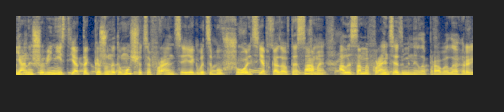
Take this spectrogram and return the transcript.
Я не шовініст. Я так кажу не тому, що це Франція. Якби це був Шольц, я б сказав те саме. Але саме Франція змінила правила гри.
